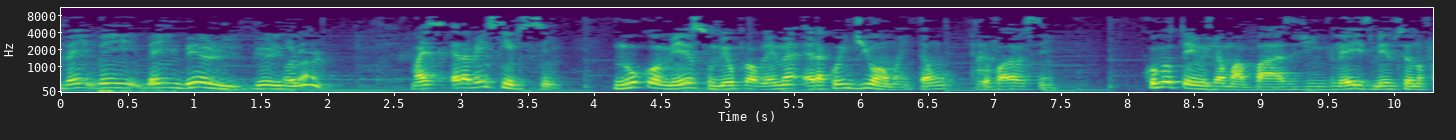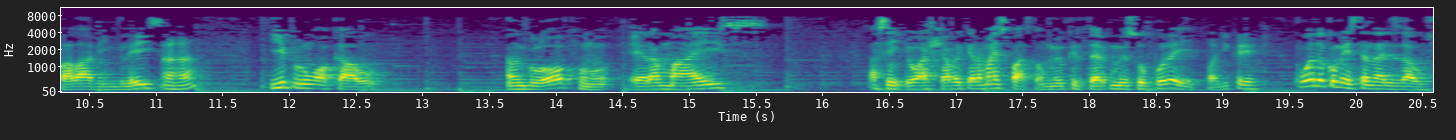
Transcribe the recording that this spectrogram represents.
Bem, bem, bem, bem bem lado. Mas era bem simples, assim. No começo, o meu problema era com o idioma. Então, eu falava assim, como eu tenho já uma base de inglês, mesmo se eu não falava inglês, ir para um local anglófono era mais... Assim, eu achava que era mais fácil. Então, o meu critério começou por aí. Pode crer. Quando eu comecei a analisar os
